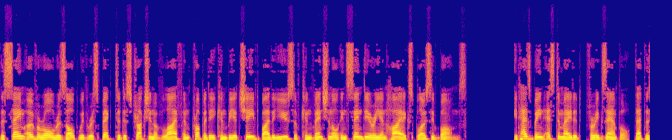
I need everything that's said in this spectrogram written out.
the same overall result with respect to destruction of life and property can be achieved by the use of conventional incendiary and high explosive bombs. It has been estimated, for example, that the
